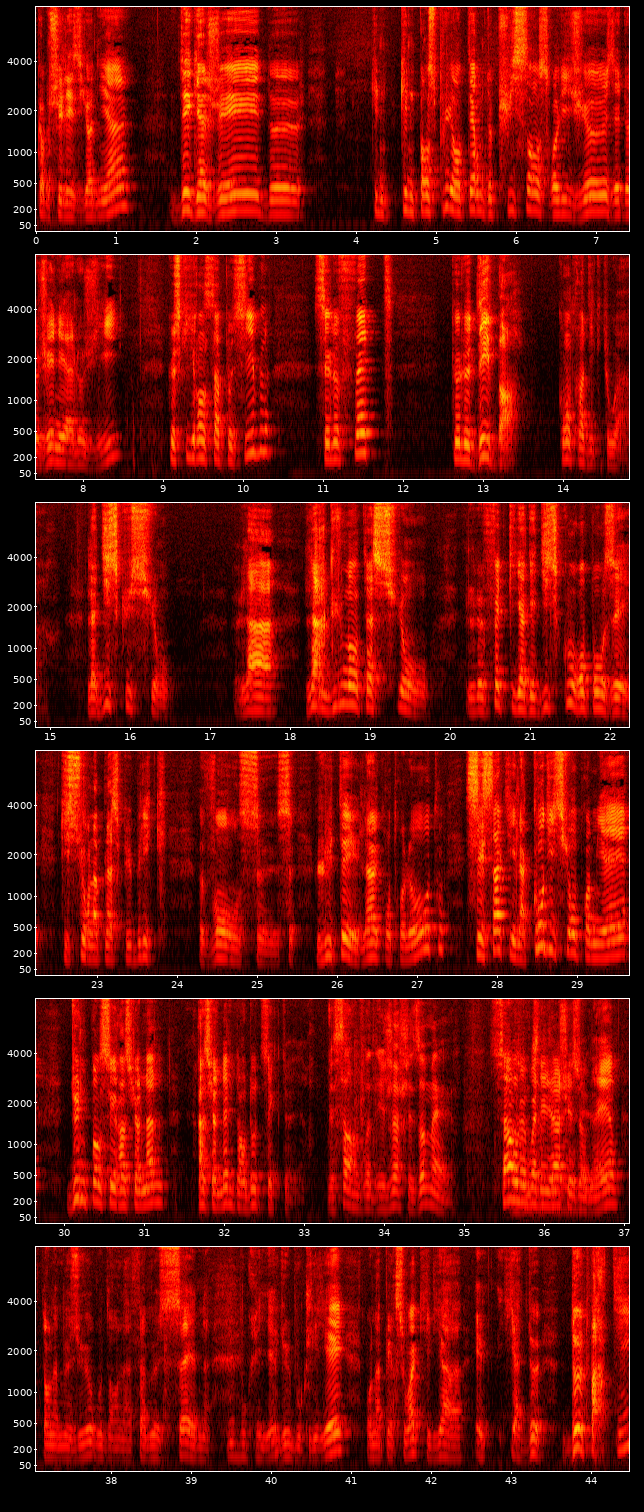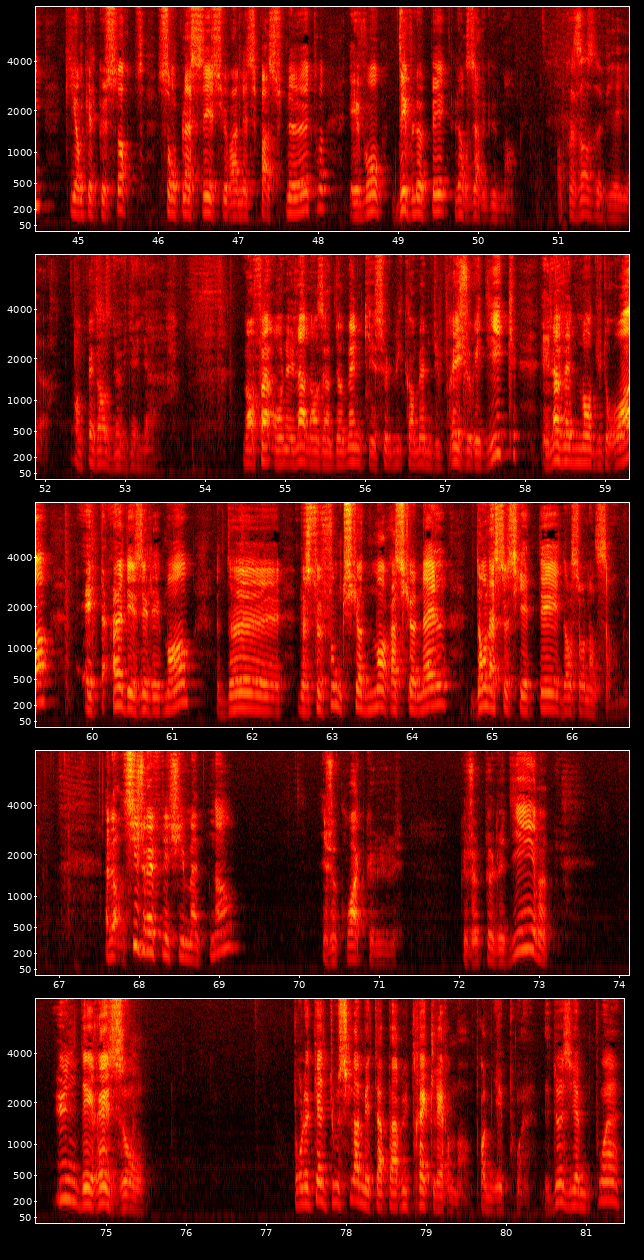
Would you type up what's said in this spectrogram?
comme chez les Ioniens, dégagée, de, qui, ne pense plus en termes de puissance religieuse et de généalogie, que ce qui rend ça possible, c'est le fait que le débat contradictoire, la discussion, l'argumentation, le fait qu'il y a des discours opposés qui, sur la place publique, vont se, lutter l'un contre l'autre, c'est ça qui est la condition première d'une pensée rationnelle dans d'autres secteurs. Mais ça, on le voit déjà chez Homère. Ça, on le voit déjà chez Homère, dans la mesure où, dans la fameuse scène du bouclier, du bouclier on aperçoit qu'il y a, il y a deux, deux parties qui, en quelque sorte, sont placées sur un espace neutre et vont développer leurs arguments. En présence de vieillards. En présence de vieillards. Mais enfin, on est là dans un domaine qui est celui quand même du pré-juridique, et l'avènement du droit est un des éléments de, ce fonctionnement rationnel dans la société dans son ensemble. Alors, si je réfléchis maintenant, et je crois que, que je peux le dire, une des raisons pour lesquelles tout cela m'est apparu très clairement, premier point. Et deuxième point,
